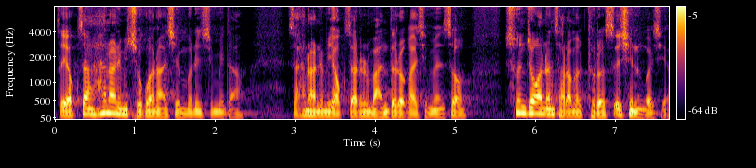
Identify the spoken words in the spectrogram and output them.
그래서 역사 하나님이 주관하신 분이십니다. 그래서 하나님이 역사를 만들어 가시면서 순종하는 사람을 들어 쓰시는 것이에요.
